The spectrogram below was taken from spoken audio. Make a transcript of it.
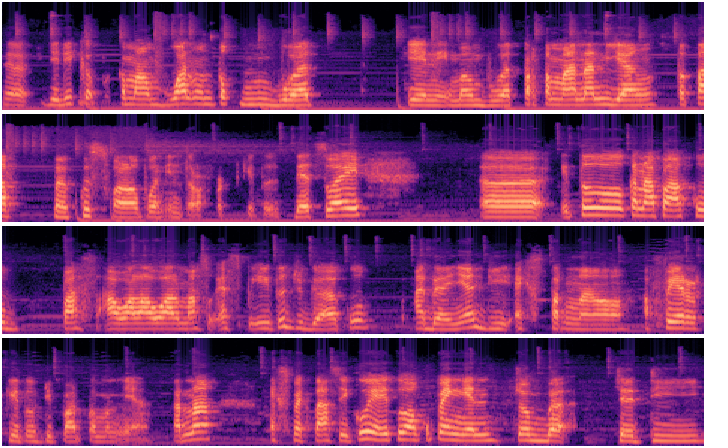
Ya, jadi ke kemampuan untuk membuat ini, membuat pertemanan yang tetap bagus walaupun introvert gitu. That's why uh, itu kenapa aku pas awal-awal masuk SPI itu juga aku adanya di external affair gitu departemennya. Karena ekspektasiku yaitu aku pengen coba jadi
